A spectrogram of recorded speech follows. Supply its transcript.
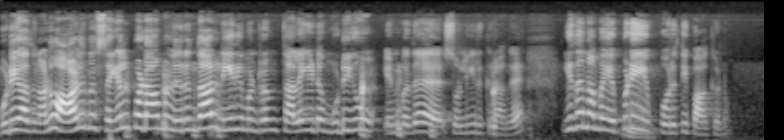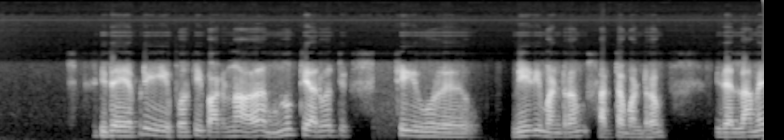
முடியாதனாலும் ஆளுநர் செயல்படாமல் இருந்தால் நீதிமன்றம் தலையிட முடியும் என்பதை சொல்லியிருக்கிறாங்க. இதை நம்ம எப்படி பொருத்தி பார்க்கணும்? இதை எப்படி பொருத்தி பார்க்கணும்னா முன்னூத்தி அறுபத்தி ஒரு நீதிமன்றம் சட்டமன்றம் இதெல்லாமே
